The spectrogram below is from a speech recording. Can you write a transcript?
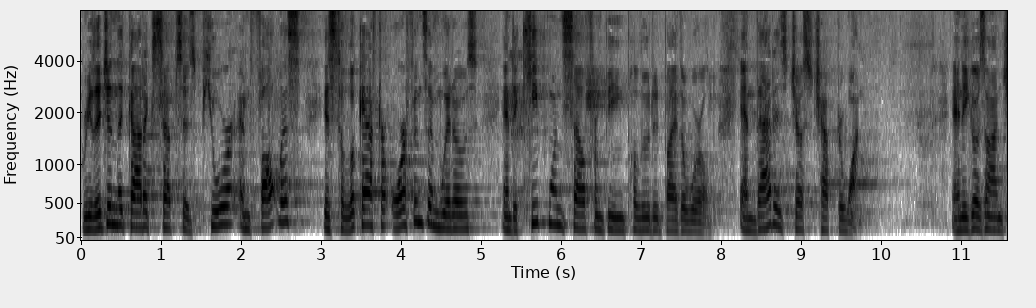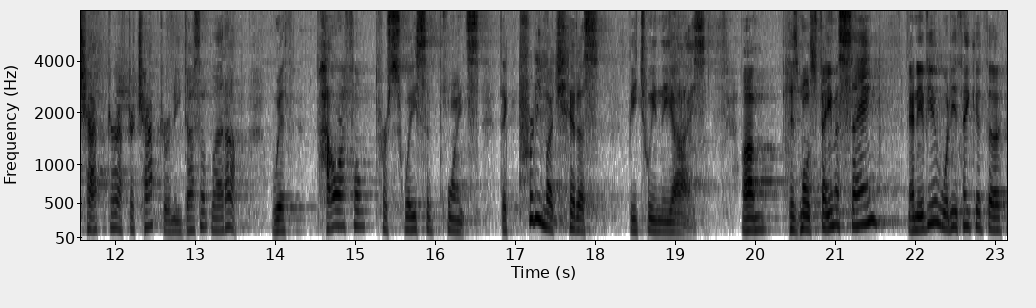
Religion that God accepts as pure and faultless is to look after orphans and widows and to keep oneself from being polluted by the world. And that is just chapter one. And he goes on chapter after chapter and he doesn't let up with powerful, persuasive points that pretty much hit us between the eyes. Um, his most famous saying, any of you, what do you think of the,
